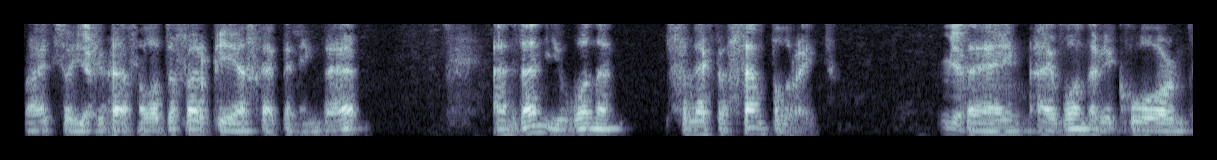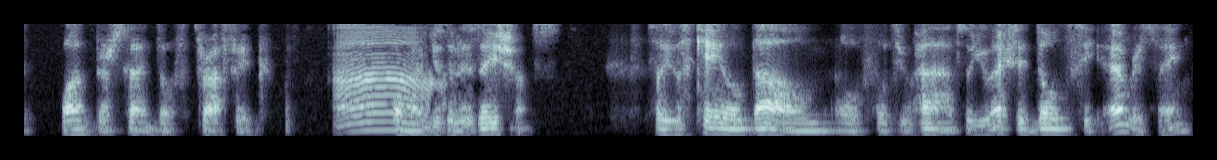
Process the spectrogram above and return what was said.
right? So if Yeah. you have a lot of RPS happening there, and then you want to select a sample rate, Yeah. saying I want to record one percent of traffic for my Ah, visualizations. So you scale down of what you have, so you actually don't see everything,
